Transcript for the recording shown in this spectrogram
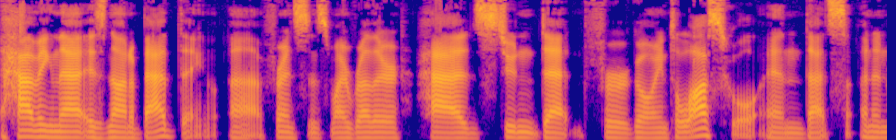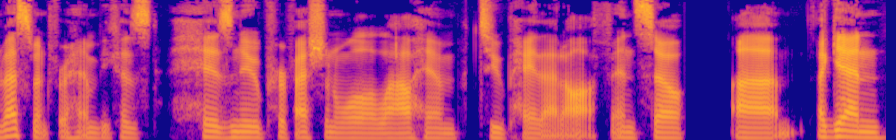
having that is not a bad thing. Uh, for instance, my brother had student debt for going to law school, and that's an investment for him because his new profession will allow him to pay that off. And so, um, again,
